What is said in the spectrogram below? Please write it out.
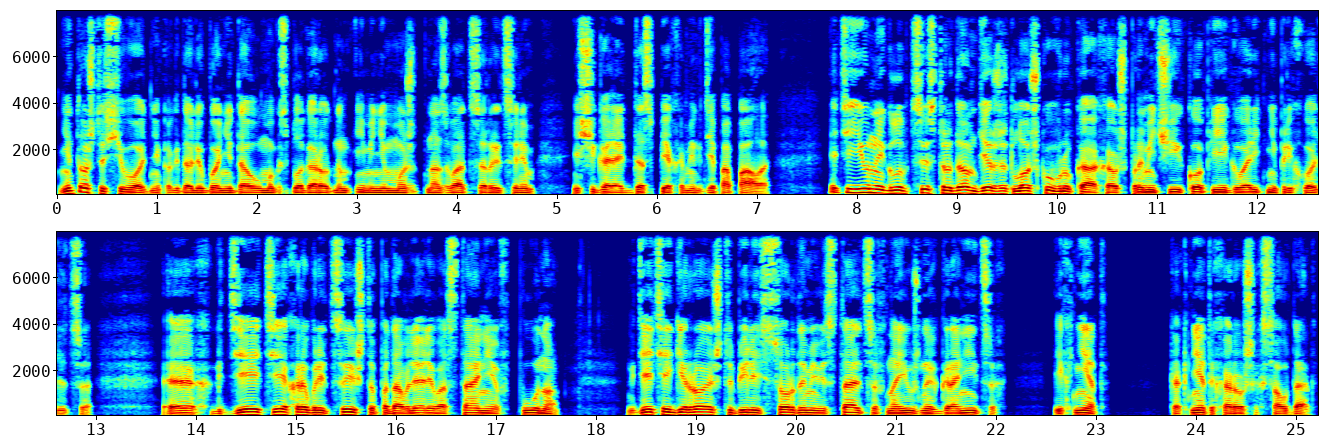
Не то что сегодня, когда любой недоумок с благородным именем может назваться рыцарем и щеголять доспехами, где попало. Эти юные глупцы с трудом держат ложку в руках, а уж про мечи и копья и говорить не приходится. Эх, где те храбрецы, что подавляли восстание в Пуно? Где те герои, что бились с ордами вестальцев на южных границах? Их нет, как нет и хороших солдат.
